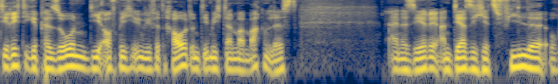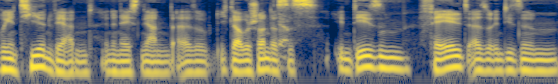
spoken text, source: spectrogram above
die richtige Person, die auf mich irgendwie vertraut und die mich dann mal machen lässt eine Serie, an der sich jetzt viele orientieren werden in den nächsten Jahren. Also ich glaube schon, dass ja. es in diesem Feld, also in diesem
